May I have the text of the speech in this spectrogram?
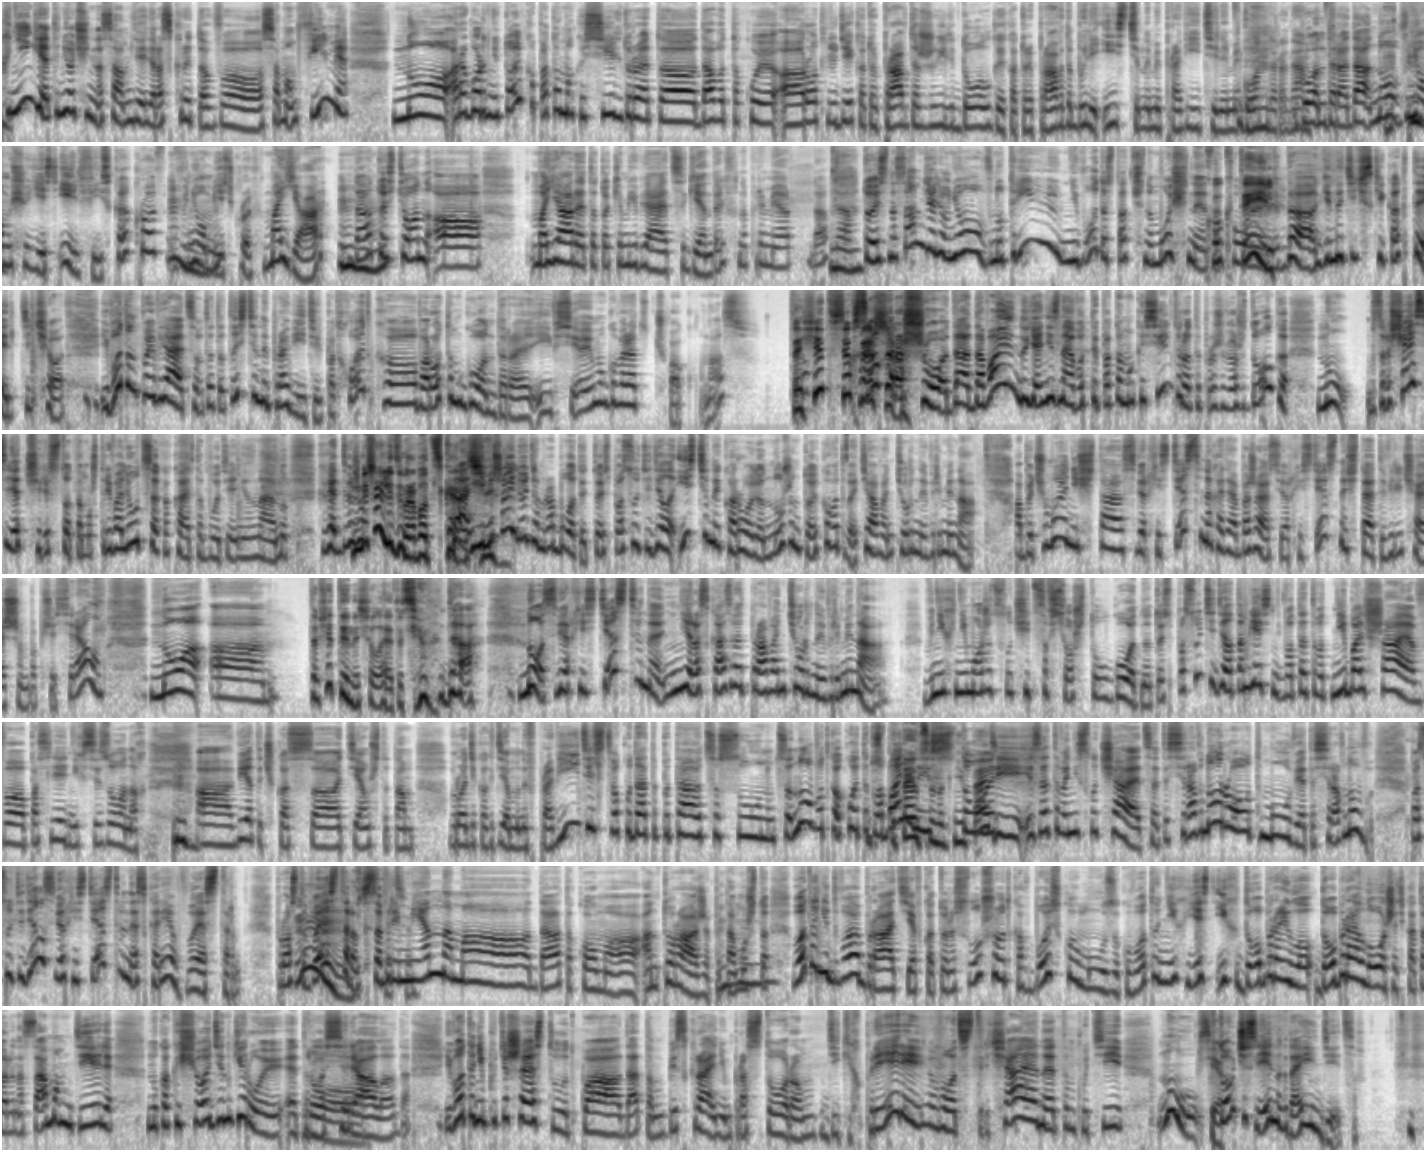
книги это не очень на самом деле раскрыто в э, самом фильме, но Арагорн не только потомок Исильдура, это да вот такой а, род людей, которые правда жили долго и которые правда были истинными правителями. Гондора, да. Гондора, да, но в нем еще есть и эльфийская кровь, в нем есть кровь Маяр, да, то есть он а, Маяр это то, кем является Гендальф, например, да? да. То есть, на самом деле, у него внутри него достаточно мощный коктейль. Такой, да, генетический коктейль течет. И вот он появляется, вот этот истинный правитель, подходит к воротам Гондора, и все ему говорят, чувак, у нас Вообще все хорошо. Все хорошо, да, давай, ну я не знаю, вот ты потомок Исильдура, ты проживешь долго, ну, возвращайся лет через сто, там, может, революция какая-то будет, я не знаю, ну, какая-то движуха... Не мешай людям работать, короче. Да, не мешай людям работать, то есть, по сути дела, истинный король, он нужен только вот в эти авантюрные времена. А почему я не считаю сверхъестественно, хотя обожаю сверхъестественно, считаю это величайшим вообще сериалом, но... А... Вообще ты начала эту тему. Да, но сверхъестественно не рассказывает про авантюрные времена. В них не может случиться все что угодно. То есть, по сути дела, там есть вот эта вот небольшая в последних сезонах а, веточка с а, тем, что там вроде как демоны в правительство куда-то пытаются сунуться, но вот какой-то глобальной истории из этого не случается. Это все равно роуд-муви, это все равно, по сути дела, сверхъестественное, скорее вестерн. Просто mm, вестерн кстати. в современном, а, да, таком а, антураже, потому mm-hmm. что вот они двое братьев, которые слушают ковбойскую музыку, вот у них есть их добрый, добрая лошадь, которая на самом деле, ну, как еще один герой этого да. сериала, да. И вот они путешествуют по, да, там, бескрайним просторам диких прерий, вот, встречая на этом пути, ну, Всех. в том числе иногда и индейцев.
